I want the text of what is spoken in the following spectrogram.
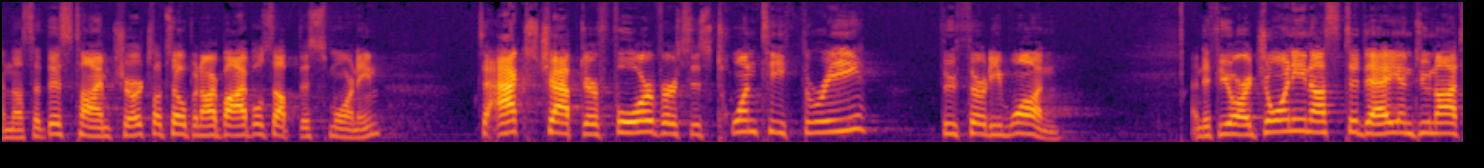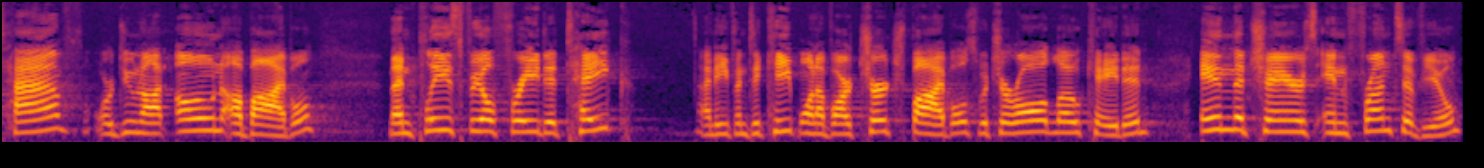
And thus, at this time, church, let's open our Bibles up this morning to Acts chapter 4, verses 23 through 31. And if you are joining us today and do not have or do not own a Bible, then please feel free to take and even to keep one of our church Bibles, which are all located in the chairs in front of you,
